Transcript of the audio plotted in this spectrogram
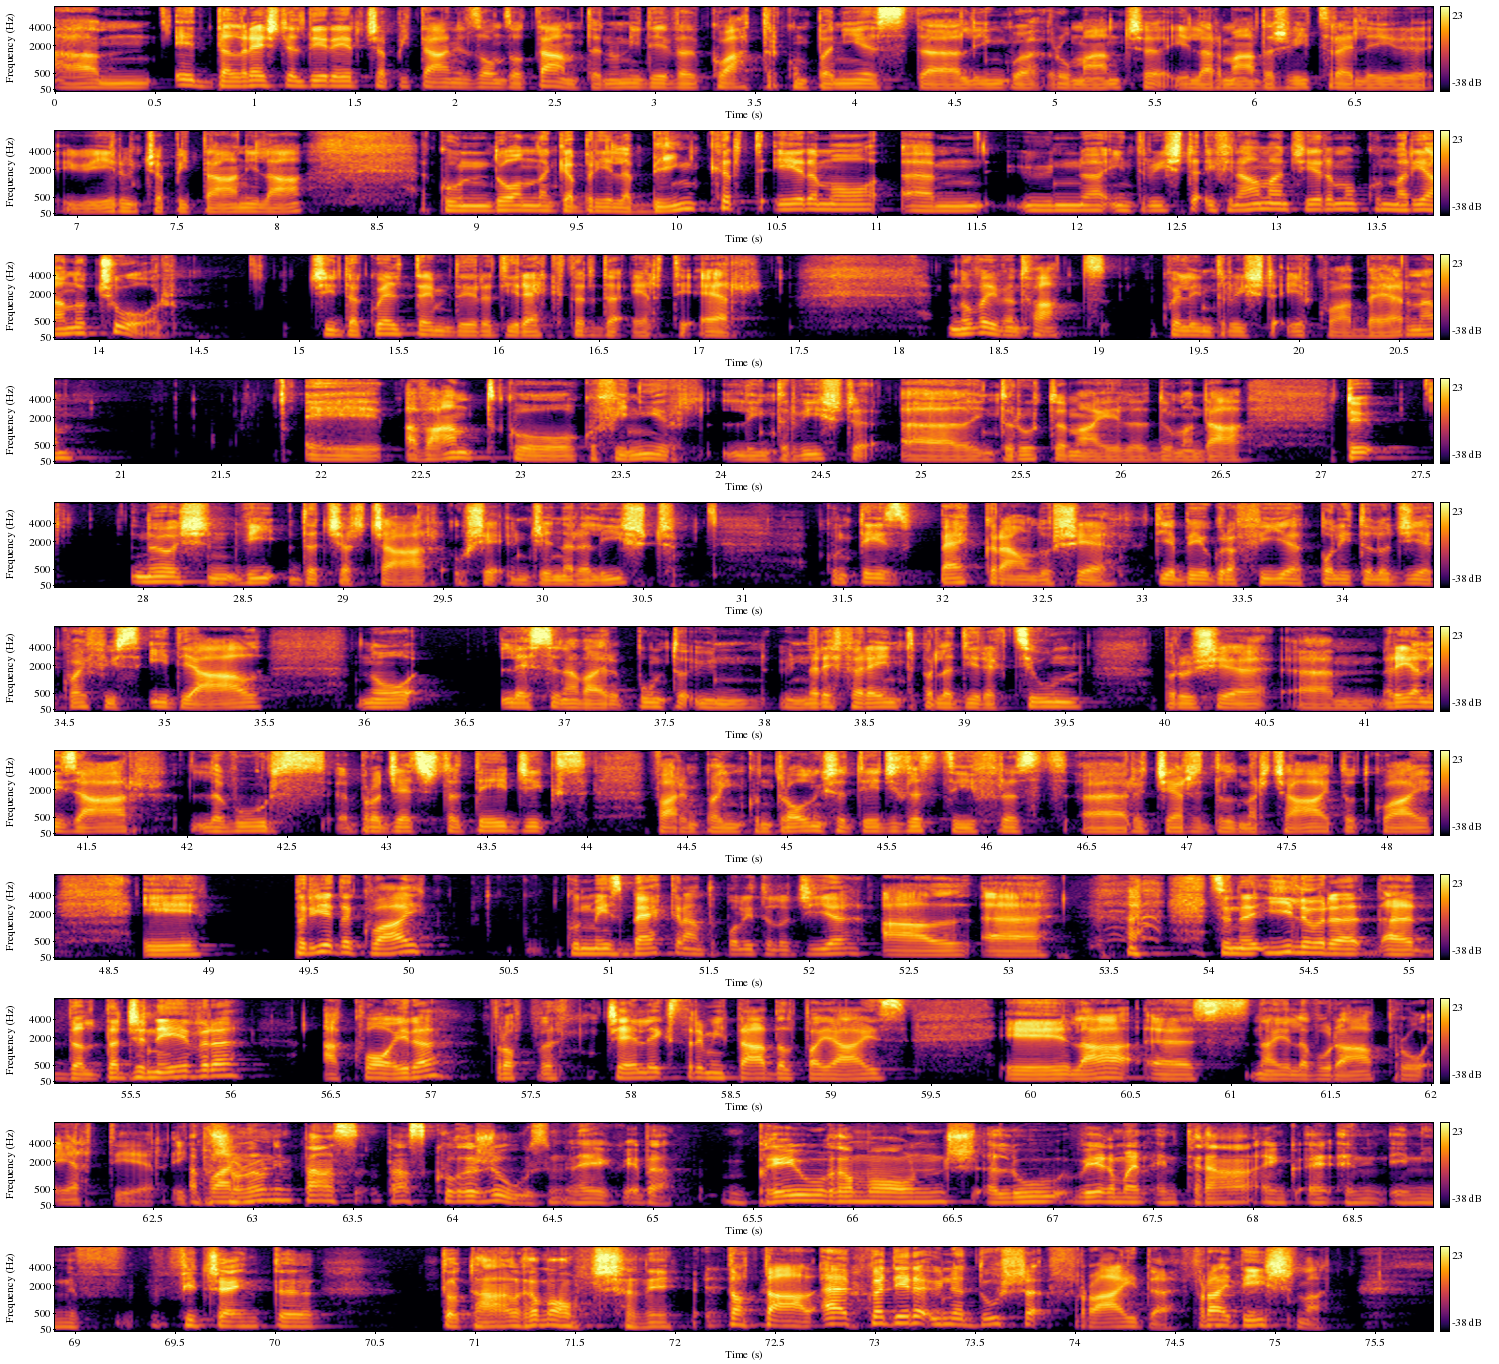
Um, e dal resto del era capitano negli anni 80, non aveva quattro compagnie di lingua romancia e l'armata svizzera, era, un capitano là. Con donna Gabriela Binkert eravamo um, un'intervista e finalmente eravamo con Mariano Cior, che da quel tempo era direttore da RTR. Noi avevamo fatto quell'intervista qua a Berna e avanti con co finire l'intervista uh, l'interrotta mai la domanda tu noi vi da cercare o un generalista con tes background o di biografia politologia quai fus ideal no lassen avere appunto un, un referente per la direzione per uscire um, realizzare lavori, progetti strategici, fare un po' in controlling strategico delle cifre, uh, ricerca del mercato e tutto qua. E periodo quai con mes background de politologia al uh, una ilura uh, da, da Ginevra a Coira, proprio c'è l'extremità del paese e là uh, nai lavorare pro RTR. E Aber schon un pas pas coraggioso, eba preu ramonch a lu veramente entra in in in in efficiente total ramonch, ne? Total. Eh, qua dire una duscia freida, freidisma.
